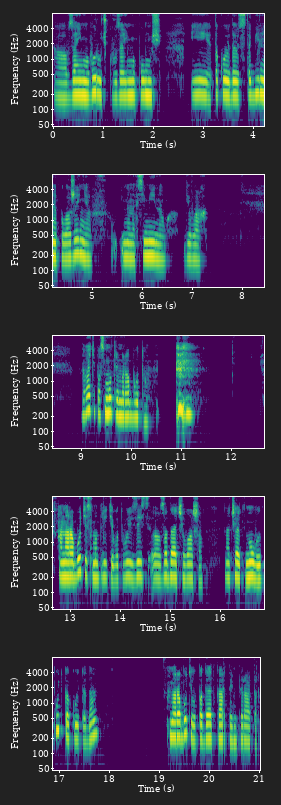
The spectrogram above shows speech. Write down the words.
а, взаимовыручку, взаимопомощь. И такое дает стабильное положение именно в семейных делах. Давайте посмотрим работу. А на работе, смотрите, вот вы здесь, э, задача ваша, начать новый путь какой-то, да? На работе выпадает карта Император.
